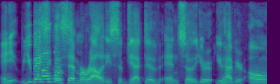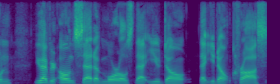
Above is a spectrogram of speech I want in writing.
And you, you basically well- said morality is subjective, and so you're you have your own you have your own set of morals that you don't that you don't cross.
